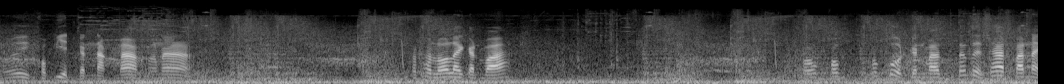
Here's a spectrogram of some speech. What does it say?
เฮ้ยเขาเปบียดกันหนักมากข้างหน้าเขาทะเลาะอะไรกันวะเขาเขาเขาโกรธกันมาตั้งแต่ชาติปานไหน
